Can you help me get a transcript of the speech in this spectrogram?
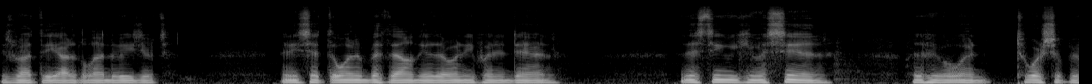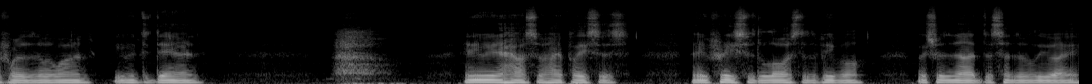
which brought thee out of the land of Egypt. And he set the one in Bethel and the other one he put in Dan. And this thing became a sin, for the people went to worship before the one, even to Dan. And he made a house of high places, made priests of the lowest of the people, which were not the sons of Levi.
